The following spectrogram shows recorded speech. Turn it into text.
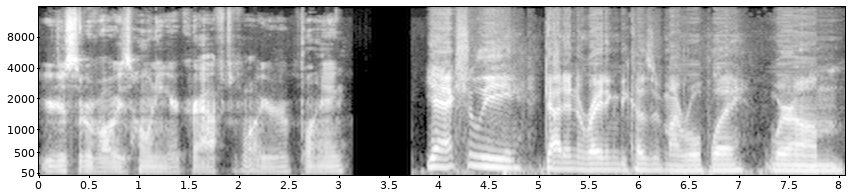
You're just sort of always honing your craft while you're playing. Yeah, I actually got into writing because of my role play where um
